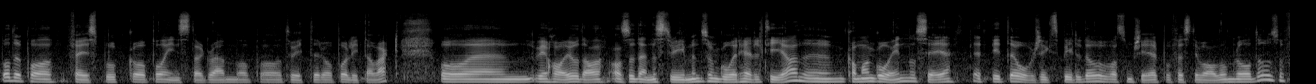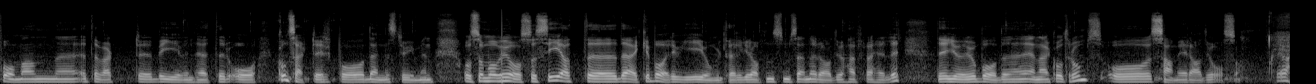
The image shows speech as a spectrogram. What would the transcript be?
både på Facebook og på Instagram og på Twitter og på litt av hvert. Og vi har jo da altså denne streamen som går hele tida. kan man gå inn og se et lite oversiktsbilde over hva som skjer på festivalområdet, og så får man etter hvert begivenheter og konserter på denne streamen. Og så må vi jo også si at det er ikke bare vi i Jungeltelegrafen som sender radio herfra heller. Det gjør jo både NRK Troms og Sami Radio også. Ja,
